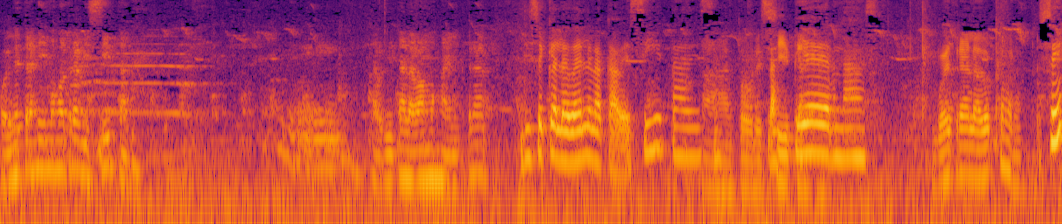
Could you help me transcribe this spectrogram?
Hoy le trajimos otra visita. Ahorita la vamos a entrar. Dice que le duele la cabecita, dice. Ah, las pobrecita. piernas. Voy a traer a la doctora. ¿Sí?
